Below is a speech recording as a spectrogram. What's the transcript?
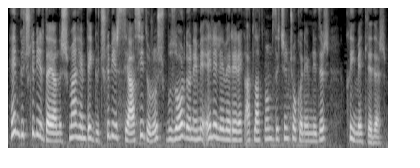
Hem güçlü bir dayanışma hem de güçlü bir siyasi duruş bu zor dönemi el ele vererek atlatmamız için çok önemlidir, kıymetlidir.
